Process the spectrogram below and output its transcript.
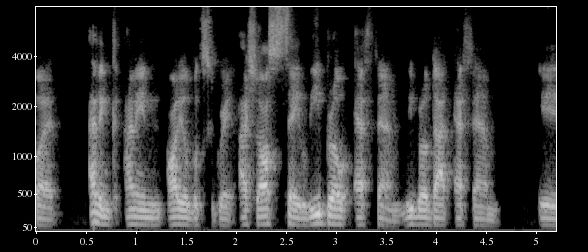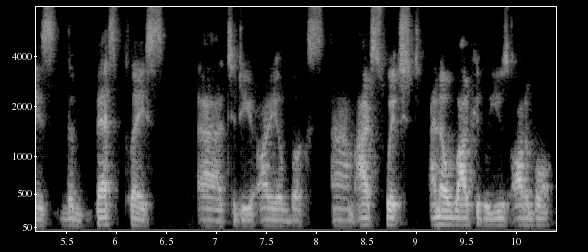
but I think, I mean, audiobooks are great. I should also say Libro FM, Libro.fm is the best place uh, to do your audiobooks. Um, I've switched, I know a lot of people use Audible.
